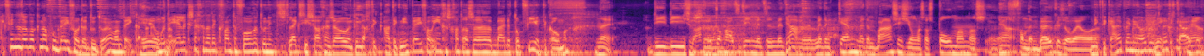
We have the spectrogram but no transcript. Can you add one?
Ik vind het ook wel knap hoe Bevo dat doet hoor. Want ik Heel moet knap. eerlijk zeggen dat ik van tevoren toen ik de selecties zag en zo. En toen dacht ik, had ik niet Bevo ingeschat als eh, bij de top 4 te komen. Nee. Die, die slagen er eh, toch altijd in met, een- met, ja. een, eh, met een kern, met een basis. Jongens als Polman, als, eh, Van den Beuken, zowel. Nick de Kuiper nu ook weer Nick terug. de Kuiper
